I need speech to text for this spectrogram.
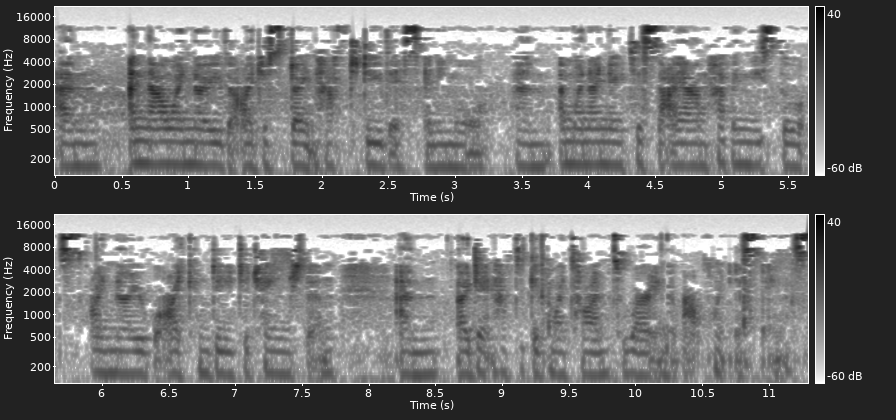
Um, and now I know that I just don't have to do this anymore. Um, and when I notice that I am having these thoughts, I know what I can do to change them. Um, I don't have to give my time to worrying about pointless things.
